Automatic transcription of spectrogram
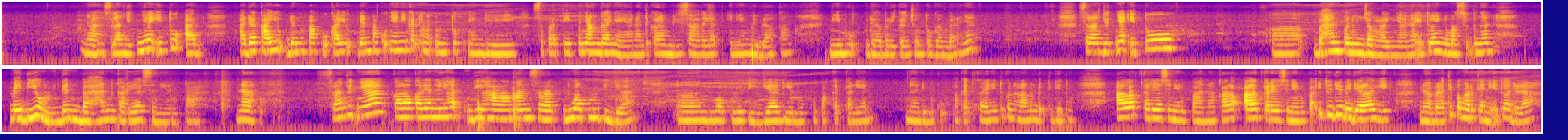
Nah, selanjutnya itu ad, ada kayu dan paku kayu dan pakunya ini kan yang untuk yang di seperti penyangganya ya. Nanti kalian bisa lihat ini yang di belakang. Nih Ibu udah berikan contoh gambarnya. Selanjutnya itu uh, bahan penunjang lainnya. Nah, itulah yang dimaksud dengan medium dan bahan karya seni rupa. Nah, Selanjutnya kalau kalian lihat di halaman 23 23 eh, di buku paket kalian Nah, di buku paket kalian itu kan halaman 23 itu alat karya seni rupa. Nah, kalau alat karya seni rupa itu dia beda lagi. Nah, berarti pengertiannya itu adalah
